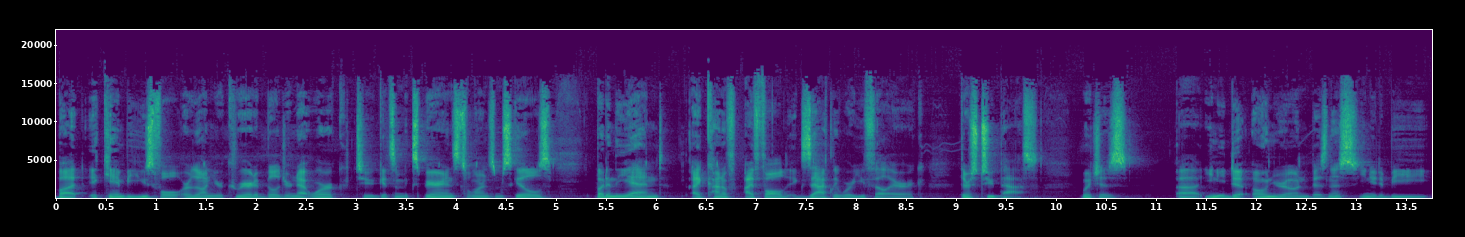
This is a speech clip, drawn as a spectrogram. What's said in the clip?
but it can be useful early on in your career to build your network to get some experience to learn some skills. But in the end i kind of i followed exactly where you fell eric there's two paths which is uh, you need to own your own business. You need to be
